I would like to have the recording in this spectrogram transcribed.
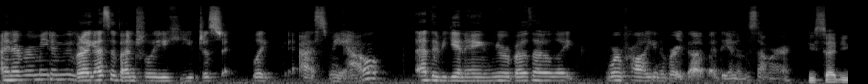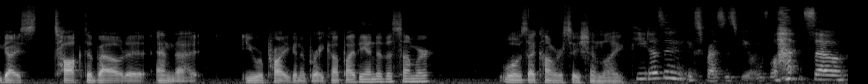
I never made a move. But I guess eventually he just like asked me out. At the beginning, we were both uh, like, we're probably going to break up at the end of the summer. You said you guys talked about it and that you were probably going to break up by the end of the summer. What was that conversation like? He doesn't express his feelings a lot. So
